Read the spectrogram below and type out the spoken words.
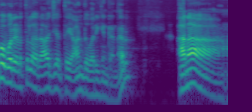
ஒவ்வொரு இடத்துல ராஜ்யத்தை ஆண்டு வருகின்றனர். ஆனால்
